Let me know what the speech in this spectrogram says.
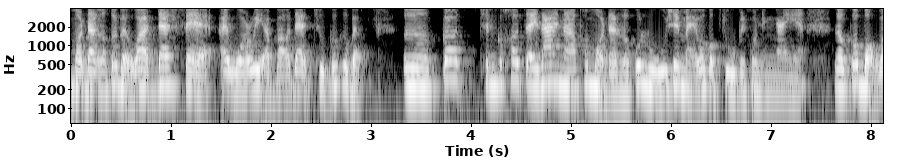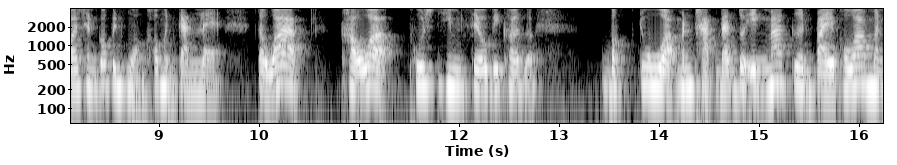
หมอดันเราก็แบบว่า that fair I worry about that too ก็คือแบบ เออ ก็ฉันก็เข้าใจได้นะ เพราะหมอดันเราก็รู้ใช่ไหมว่าบักจูเป็นคนยังไงอะเราก็บอกว่าฉันก็เป็นห่วงเขาเหมือนกันแหละ แต่ว่าเขาอะ push himself because บักจูอะมันผลักดันตัวเองมากเกินไป เพราะว่ามัน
